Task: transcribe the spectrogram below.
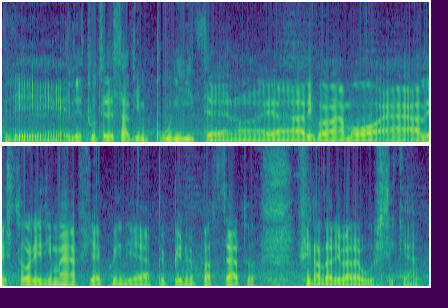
di, tutte le strade impunite, no? arrivavamo a, alle storie di mafia, quindi a Peppino Impastato fino ad arrivare a Ustica.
